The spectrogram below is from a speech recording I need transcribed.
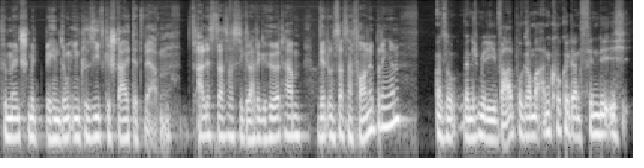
für Menschen mit Behinderung inklusiv gestaltet werden. Alles das, was Sie gerade gehört haben, wird uns das nach vorne bringen? Also wenn ich mir die Wahlprogramme angucke, dann finde ich,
